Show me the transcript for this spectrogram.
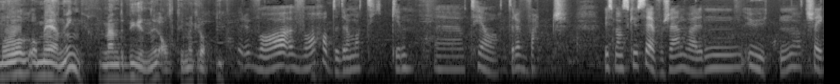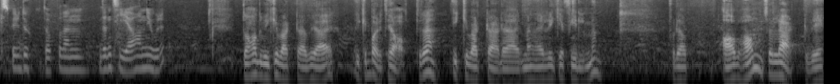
mål og mening, men det begynner alltid med kroppen. Hva, hva hadde dramatikken eh, og teatret vært hvis man skulle se for seg en verden uten at Shakespeare dukket opp på den, den tida han gjorde? Da hadde vi ikke vært der vi er. Ikke bare teatret, ikke vært der det er, men heller ikke filmen. For av ham så lærte vi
